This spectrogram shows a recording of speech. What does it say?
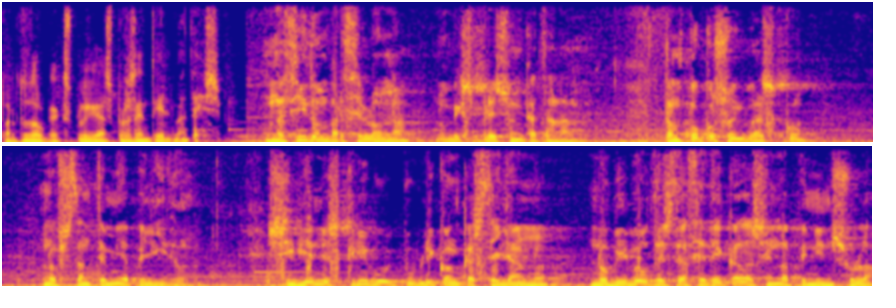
per tot el que explica, es presenti ell mateix. Nacido en Barcelona, no me expreso en catalán. Tampoco soy vasco, no obstante mi apellido. Si bien escribo y publico en castellano, no vivo desde hace décadas en la península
